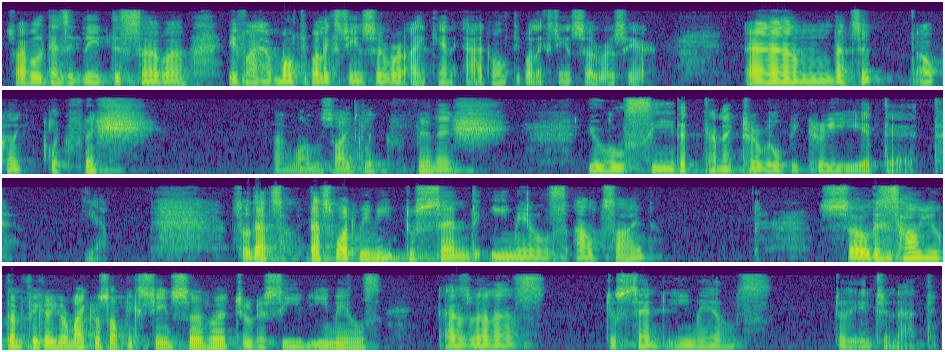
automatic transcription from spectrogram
So I will designate this server. If I have multiple exchange server, I can add multiple exchange servers here. And that's it. I'll click finish. And once I click finish, you will see that connector will be created. Yeah. So that's that's what we need to send emails outside. So this is how you configure your Microsoft Exchange server to receive emails as well as to send emails to the internet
